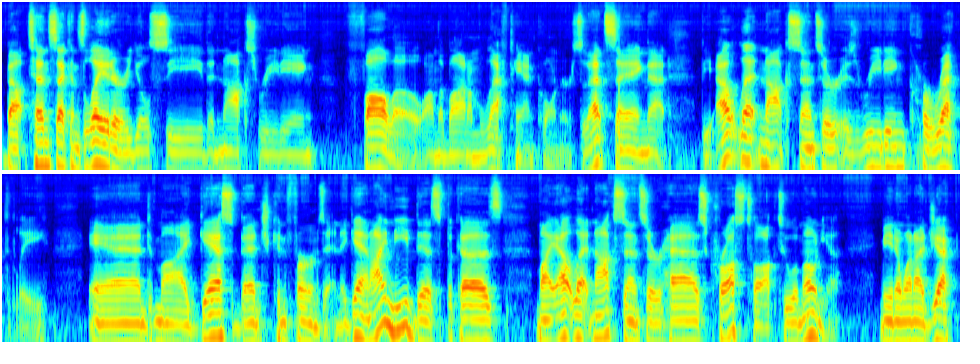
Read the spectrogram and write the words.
about 10 seconds later, you'll see the NOx reading follow on the bottom left hand corner. So that's saying that the outlet NOx sensor is reading correctly and my gas bench confirms it. And again, I need this because my outlet NOx sensor has crosstalk to ammonia. Meaning when I inject,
